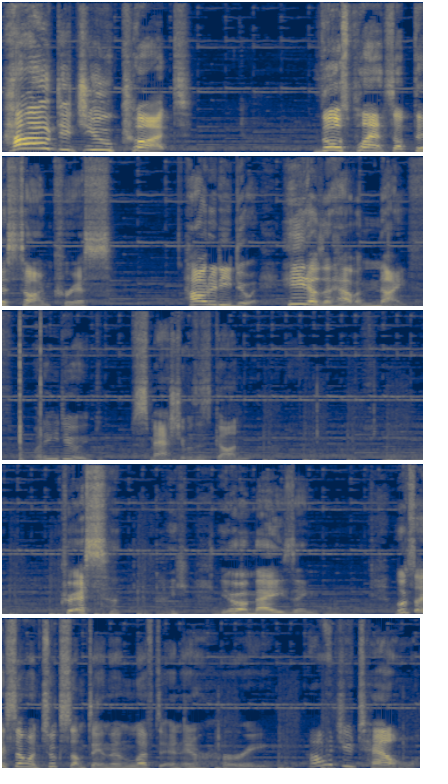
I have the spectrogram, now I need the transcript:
how did you cut those plants up this time, Chris. How did he do it? He doesn't have a knife. What did he do? He smashed it with his gun? Chris, you're amazing. Looks like someone took something and then left it in, in a hurry. How would you tell?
